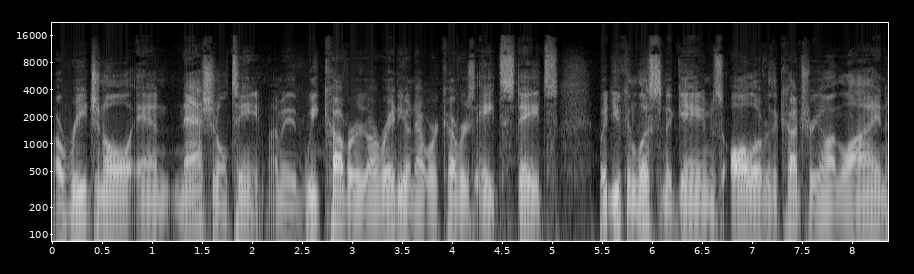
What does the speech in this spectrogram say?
a regional and national team. I mean, we cover, our radio network covers eight states, but you can listen to games all over the country online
